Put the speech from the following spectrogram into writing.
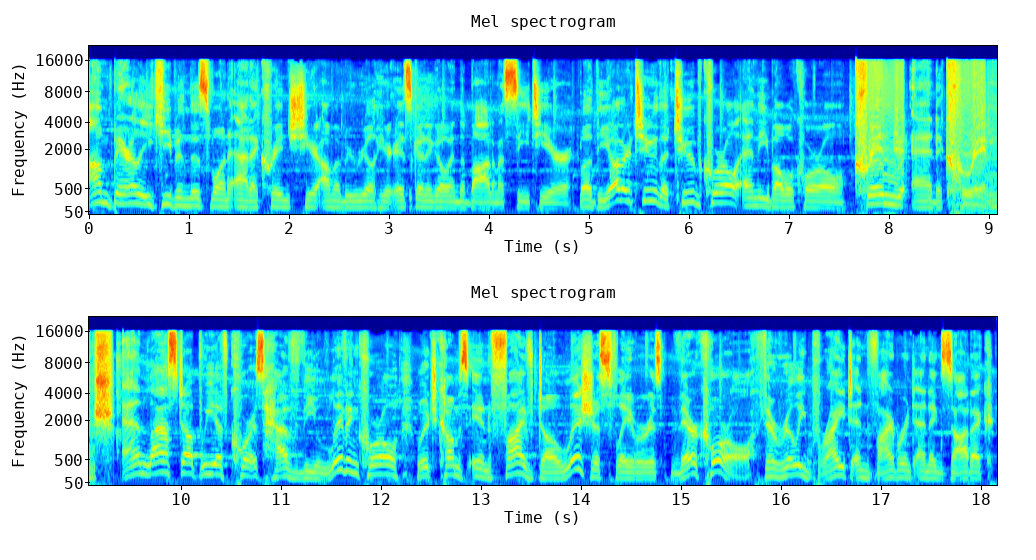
I'm barely keeping this one at a cringe tier. I'm gonna be real here. It's gonna go in the bottom of C tier. But the other two, the tube coral and the bubble coral, cringe and cringe. And last up, we of course have the living coral, which comes in five delicious flavors. They're coral. They're really bright and vibrant and exotic,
